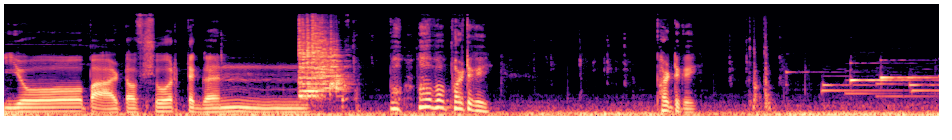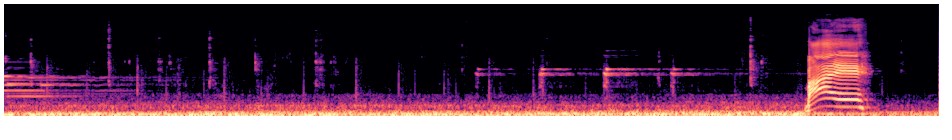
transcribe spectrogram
yo part of shotgun फट गई। फट गई। बाय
